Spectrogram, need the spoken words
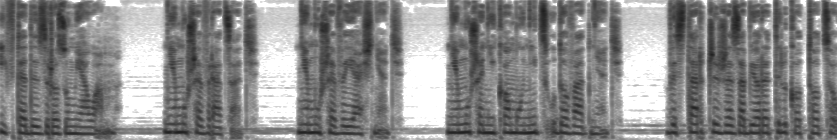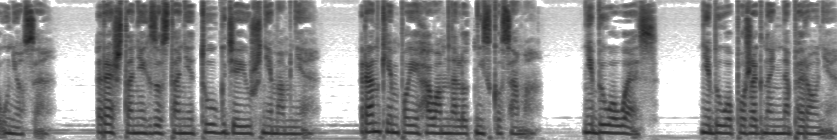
I wtedy zrozumiałam: nie muszę wracać, nie muszę wyjaśniać, nie muszę nikomu nic udowadniać. Wystarczy, że zabiorę tylko to, co uniosę. Reszta niech zostanie tu, gdzie już nie ma mnie. Rankiem pojechałam na lotnisko sama. Nie było łez, nie było pożegnań na peronie.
